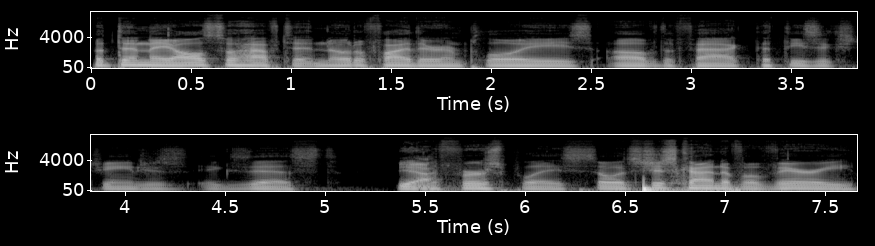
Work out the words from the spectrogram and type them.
But then they also have to notify their employees of the fact that these exchanges exist in the first place. So it's just kind of a very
